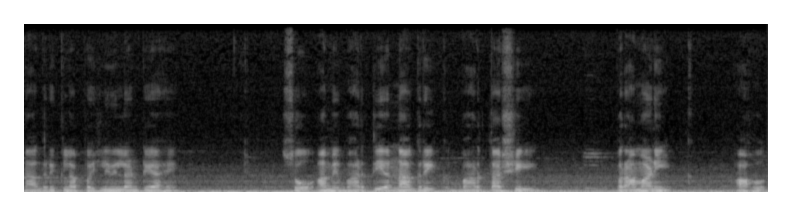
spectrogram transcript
नागरिकला पहिली विलंटी आहे. सो आम्ही भारतीय नागरिक भारताशी प्रामाणिक आहोत.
